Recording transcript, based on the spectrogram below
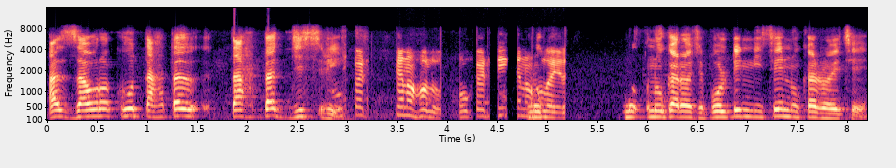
আর জাওরাকু তাহতা তাহতা জিসরি কেন হলো? নৌকাটি কেন হলো নৌকা রয়েছে। পোলটির নিচে নৌকা রয়েছে।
